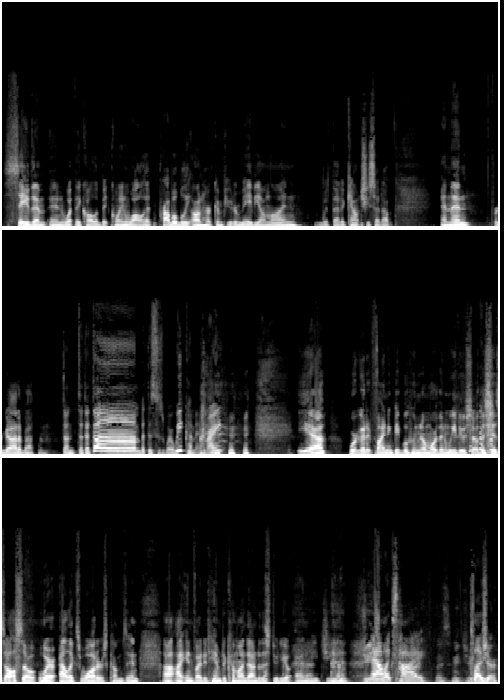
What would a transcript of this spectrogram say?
saved them in what they call a Bitcoin wallet, probably on her computer, maybe online with that account she set up, and then forgot about them. Dun dun dun dun! But this is where we come in, right? Yeah, we're good at finding people who know more than we do, so this is also where Alex Waters comes in. Uh, I invited him to come on down to the studio and meet Gina. Alex, hi. Nice to meet you. Pleasure.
